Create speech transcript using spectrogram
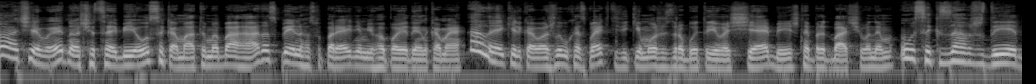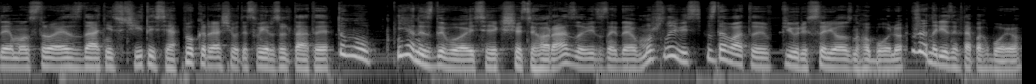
Очевидно, що цей бій Усика матиме багато спільного з попереднім його поєдинками, але є кілька важливих аспектів, які можуть зробити його ще більш непередбачуваним. Усик завжди демонструє здатність вчитися покращувати свої результати, тому я не здивуюся, якщо цього разу він знайде можливість здавати Ф'юрі серйозного болю вже на різних етапах бою.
